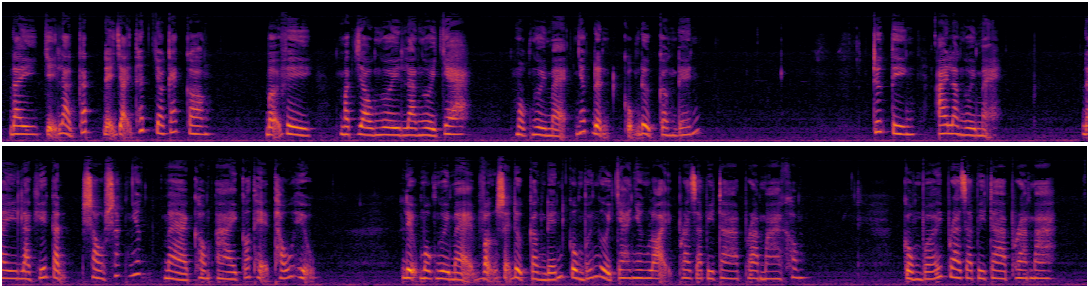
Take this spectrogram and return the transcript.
đây chỉ là cách để giải thích cho các con bởi vì mặc dầu người là người cha một người mẹ nhất định cũng được cần đến. Trước tiên ai là người mẹ? Đây là khía cạnh sâu sắc nhất mà không ai có thể thấu hiểu. Liệu một người mẹ vẫn sẽ được cần đến cùng với người cha nhân loại Prajapita Brahma không? Cùng với Prajapita Brahma,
